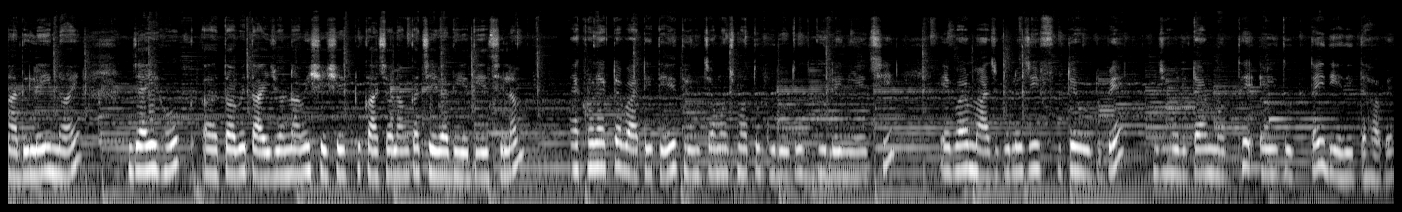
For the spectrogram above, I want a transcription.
না দিলেই নয়। যাই হোক তবে তাই জন্য আমি শেষে একটু কাঁচা লঙ্কা চেরা দিয়ে দিয়েছিলাম। এখন একটা বাটিতে তিন চামচ মতো গুঁড়ো দুধ গুলে নিয়েছি। এবার মাছগুলো যেই ফুটে উঠবে, ঝোলটার মধ্যে এই দুধটাই দিয়ে দিতে হবে।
